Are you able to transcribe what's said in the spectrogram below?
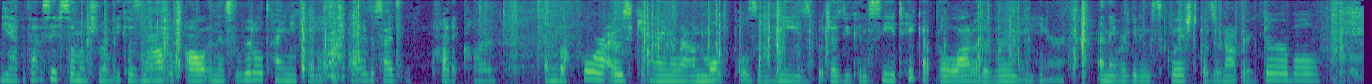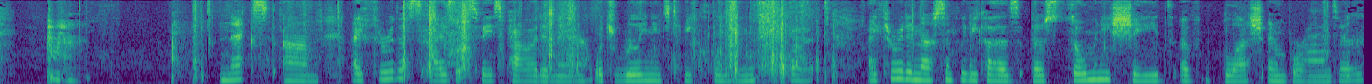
yeah, but that saves so much room because now it's all in this little tiny case. It's probably the size of a credit card. And before I was carrying around multiples of these, which as you can see take up a lot of the room in here. And they were getting squished because they're not very durable. Next, um, I threw this Lips Face palette in there, which really needs to be cleaned, but I threw it in there simply because there's so many shades of blush and bronzer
